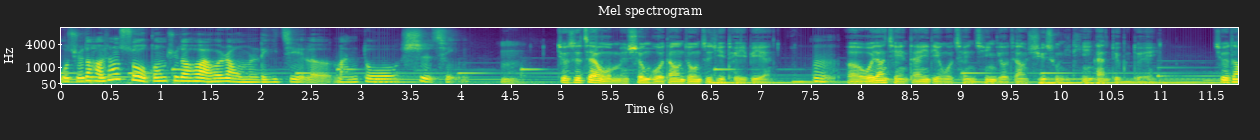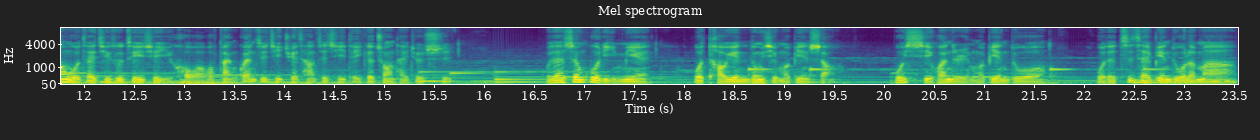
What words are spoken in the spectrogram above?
我觉得好像所有工具到后来会让我们理解了蛮多事情。嗯，就是在我们生活当中自己蜕变。嗯，呃，我想简单一点，我曾经有这样叙述，你听一看对不对？就当我在接触这一些以后啊，我反观自己，觉察自己的一个状态，就是我在生活里面，我讨厌的东西有没有变少？我喜欢的人有没有变多？我的自在变多了吗？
